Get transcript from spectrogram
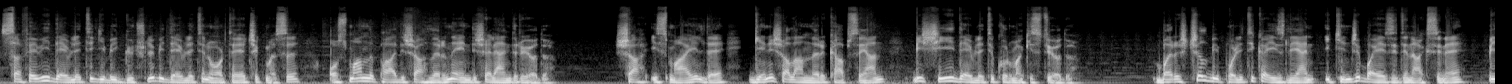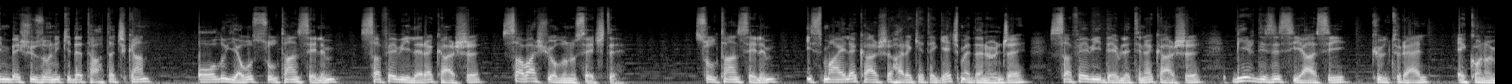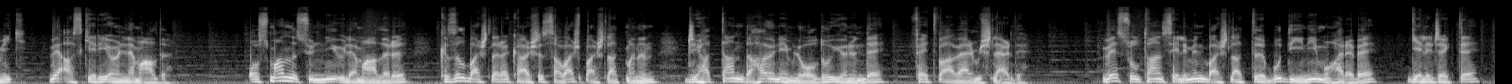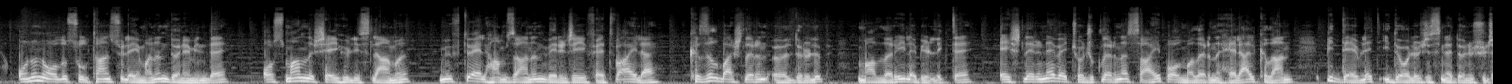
Safevi devleti gibi güçlü bir devletin ortaya çıkması Osmanlı padişahlarını endişelendiriyordu. Şah İsmail de geniş alanları kapsayan bir Şii devleti kurmak istiyordu. Barışçıl bir politika izleyen 2. Bayezid'in aksine 1512'de tahta çıkan oğlu Yavuz Sultan Selim Safevilere karşı savaş yolunu seçti. Sultan Selim, İsmail'e karşı harekete geçmeden önce Safevi devletine karşı bir dizi siyasi, kültürel, ekonomik ve askeri önlem aldı. Osmanlı Sünni ulemaları Kızılbaşlara karşı savaş başlatmanın cihattan daha önemli olduğu yönünde fetva vermişlerdi. Ve Sultan Selim'in başlattığı bu dini muharebe, gelecekte onun oğlu Sultan Süleyman'ın döneminde Osmanlı Şeyhülislam'ı Müftü El Hamza'nın vereceği fetva ile Kızılbaşların öldürülüp mallarıyla birlikte eşlerine ve çocuklarına sahip olmalarını helal kılan bir devlet ideolojisine dönüşecek.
